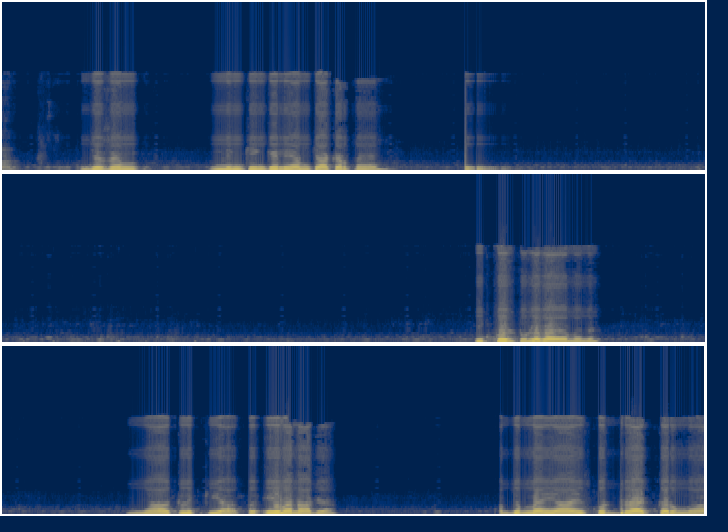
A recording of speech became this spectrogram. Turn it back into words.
हाँ। जैसे लिंकिंग के लिए हम क्या करते हैं? इक्वल टू लगाया मैंने। यहाँ क्लिक किया तो ए वन आ गया। अब जब मैं यहाँ इसको ड्रैग करूँगा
